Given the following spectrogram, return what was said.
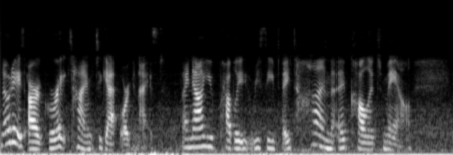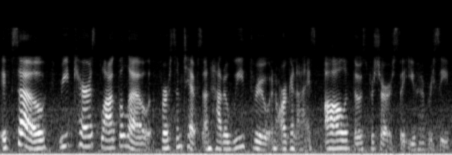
snow days are a great time to get organized. By now you've probably received a ton of college mail. If so, read Kara's blog below for some tips on how to weed through and organize all of those brochures that you have received.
